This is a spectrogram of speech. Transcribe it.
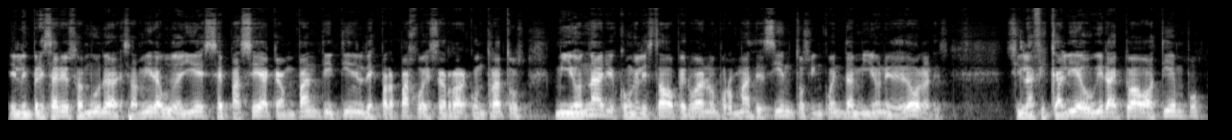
el empresario Samura, Samira Budayet se pasea campante y tiene el desparpajo de cerrar contratos millonarios con el Estado peruano por más de 150 millones de dólares. Si la Fiscalía hubiera actuado a tiempo,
